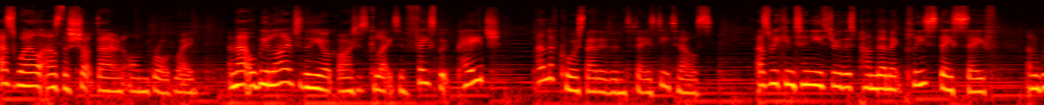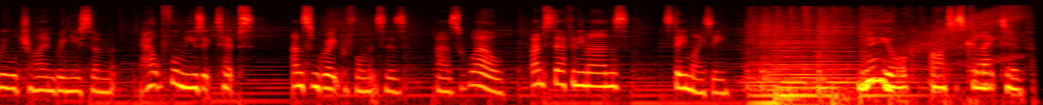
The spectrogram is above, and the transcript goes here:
as well as the shutdown on Broadway. And that will be live to the New York Artists Collective Facebook page, and of course, that is in today's details. As we continue through this pandemic, please stay safe, and we will try and bring you some helpful music tips and some great performances as well. I'm Stephanie Manns. Stay mighty. New York Artist Collective.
